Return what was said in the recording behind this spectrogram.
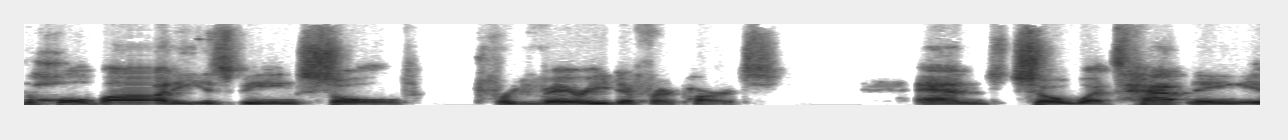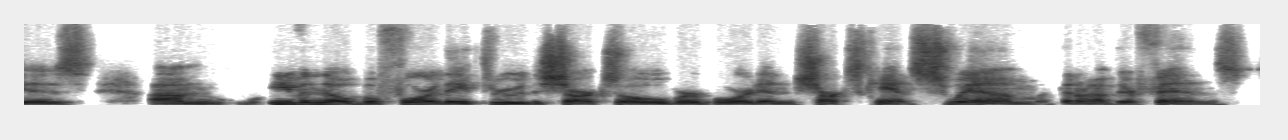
the whole body is being sold for very different parts And so what's happening is, um, even though before they threw the sharks overboard and sharks can't swim, they don't have their fins.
